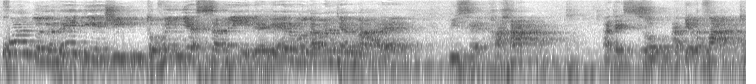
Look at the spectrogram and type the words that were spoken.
Quando il re di Egitto venne a sapere che erano davanti al mare disse ah ah adesso abbiamo fatto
